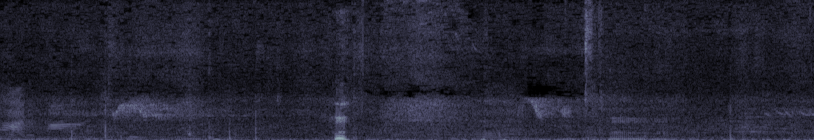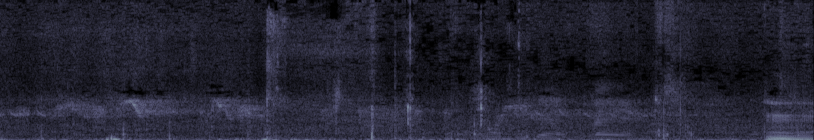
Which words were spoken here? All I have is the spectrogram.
ถ่ายมาสิ อืม วันนี้แดดแรง อืม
